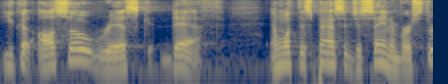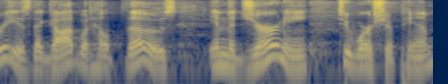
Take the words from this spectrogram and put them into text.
you could also risk death. And what this passage is saying in verse 3 is that God would help those in the journey to worship Him,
